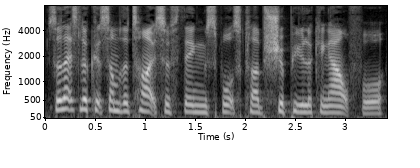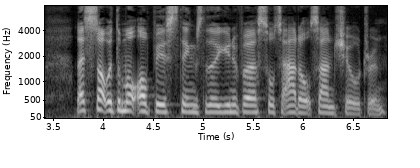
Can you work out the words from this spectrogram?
So let's look at some of the types of things sports clubs should be looking out for. Let's start with the more obvious things that are universal to adults and children.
